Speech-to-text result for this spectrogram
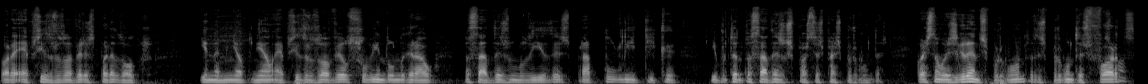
Ora, é preciso resolver este paradoxo e, na minha opinião, é preciso resolvê-lo subindo um degrau, passado das medidas para a política e, portanto, passar das respostas para as perguntas. Quais são as grandes perguntas, as perguntas fortes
